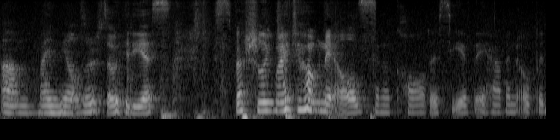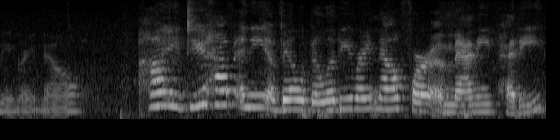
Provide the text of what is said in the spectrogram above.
Um, my nails are so hideous, especially my toenails. I'm gonna call to see if they have an opening right now. Hi, do you have any availability right now for a mani-pedi?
